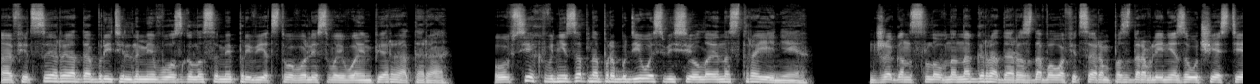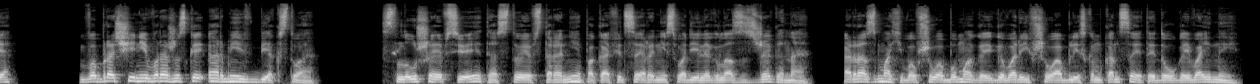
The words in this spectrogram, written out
Офицеры одобрительными возгласами приветствовали своего императора. У всех внезапно пробудилось веселое настроение. Джаган словно награда раздавал офицерам поздравления за участие в обращении вражеской армии в бегство. Слушая все это, стоя в стороне, пока офицеры не сводили глаз с Джегана, размахивавшего бумагой и говорившего о близком конце этой долгой войны,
